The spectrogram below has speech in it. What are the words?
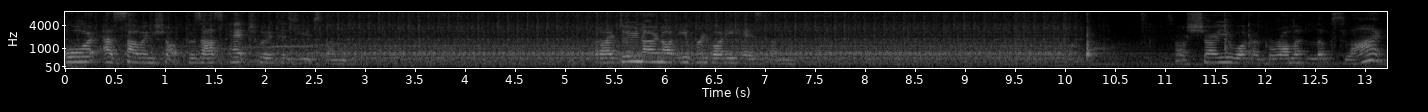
or a sewing shop because us patchworkers use them. But I do know not everybody has them. So I'll show you what a grommet looks like.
